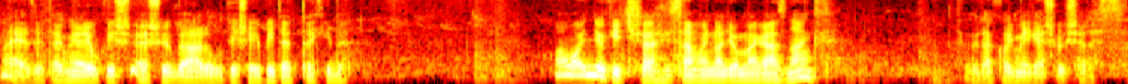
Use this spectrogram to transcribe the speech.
Nézzétek, milyen jó kis esőbeállót is építettek ide. Ma mondjuk itt se, hiszem, hogy nagyon megáznánk. Főleg, hogy még eső se lesz.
